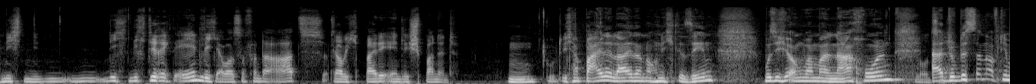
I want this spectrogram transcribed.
nicht, nicht, nicht direkt ähnlich, aber so von der Art, glaube ich, beide ähnlich spannend. Hm, gut, ich habe beide leider noch nicht gesehen. Muss ich irgendwann mal nachholen. Äh, du bist dann auf die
